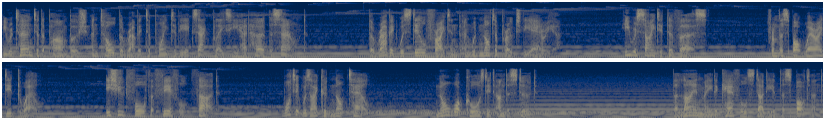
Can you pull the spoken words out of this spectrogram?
he returned to the palm bush and told the rabbit to point to the exact place he had heard the sound. The rabbit was still frightened and would not approach the area. He recited the verse, from the spot where I did dwell. Issued forth a fearful thud. What it was I could not tell, nor what caused it understood. The lion made a careful study of the spot and,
